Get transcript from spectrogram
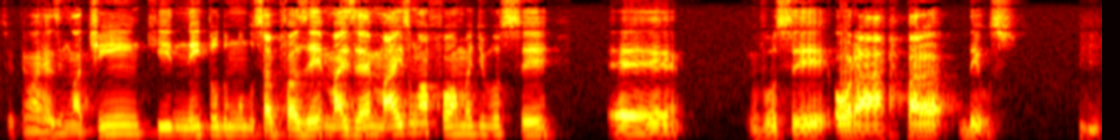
Você tem uma reza em latim que nem todo mundo sabe fazer, mas é mais uma forma de você é, você orar para Deus. Uhum.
